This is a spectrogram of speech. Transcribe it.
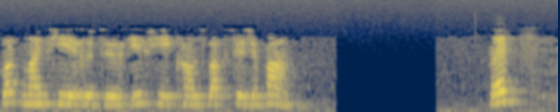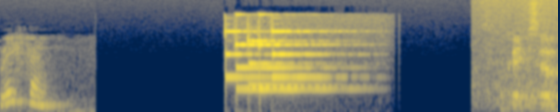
What might he do if he comes back to Japan? Let's listen. Okay, so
